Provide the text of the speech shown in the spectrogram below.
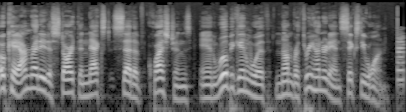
Okay, I'm ready to start the next set of questions, and we'll begin with number 361.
